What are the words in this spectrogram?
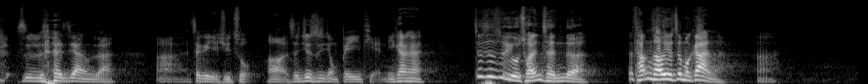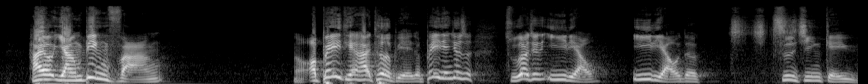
是不是这样子啊？啊，这个也去做啊，这就是一种碑田。你看看，这就是有传承的。那唐朝就这么干了啊。还有养病房啊，碑田还特别的，碑田就是主要就是医疗医疗的资金给予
